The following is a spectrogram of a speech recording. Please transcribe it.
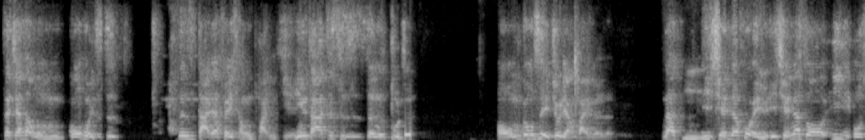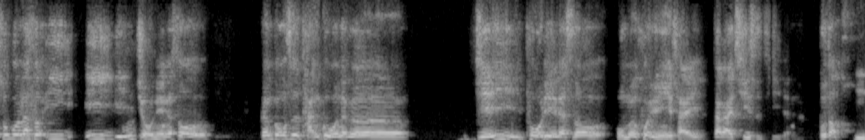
再加上我们工会这次，真是大家非常团结，因为大家这次是真的不忍。哦，我们公司也就两百个人。那以前的会员，以前那时候一我说过，那时候一一零九年的时候，跟公司谈过那个协议破裂那时候，我们会员也才大概七十几人。不到，嗯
